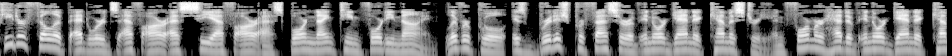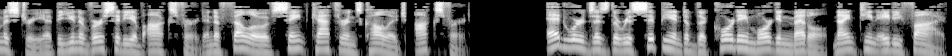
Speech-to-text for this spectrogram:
Peter Philip Edwards FRSC born 1949, Liverpool is British Professor of Inorganic Chemistry and former Head of Inorganic Chemistry at the University of Oxford and a Fellow of St Catherine's College, Oxford. Edwards is the recipient of the Corday Morgan Medal 1985,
